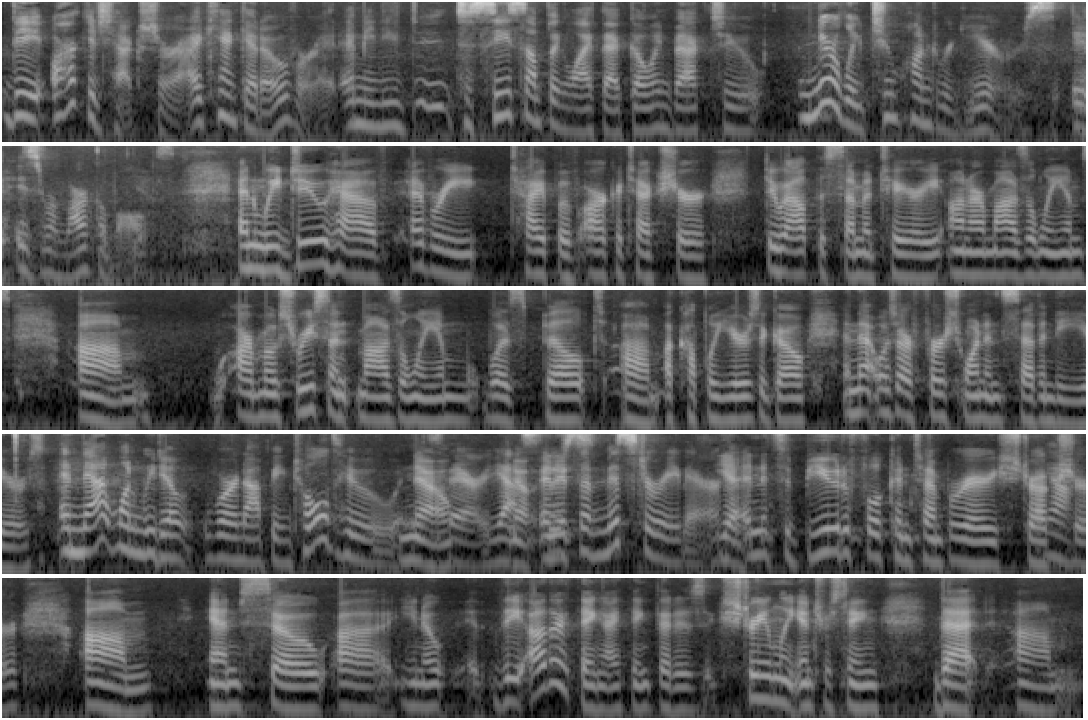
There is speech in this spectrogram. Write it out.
The architecture, I can't get over it. I mean, you, to see something like that going back to nearly 200 years yes. is remarkable. Yes. And we do have every type of architecture throughout the cemetery on our mausoleums. Um, our most recent mausoleum was built um, a couple years ago, and that was our first one in 70 years. And that one we don't, we're not being told who no, is there. Yes, no. and there's it's a mystery there. Yeah, and it's a beautiful contemporary structure. Yeah. Um, and so, uh, you know, the other thing I think that is extremely interesting that um,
